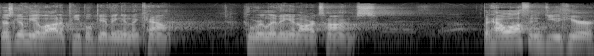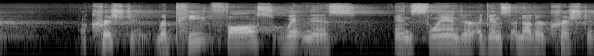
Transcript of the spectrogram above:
There's going to be a lot of people giving an account who are living in our times. But how often do you hear a Christian repeat false witness and slander against another Christian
